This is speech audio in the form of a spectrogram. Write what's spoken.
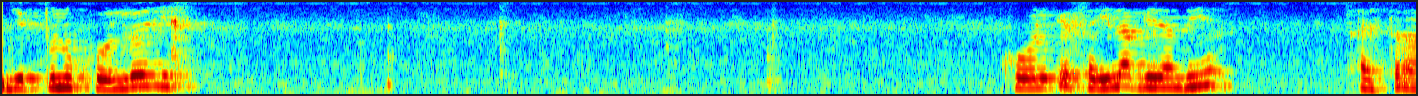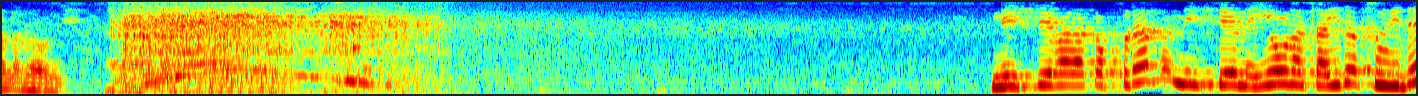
ਜਿੱਪ ਨੂੰ ਖੋਲੋ ਜੀ। ਖੋਲ ਕੇ ਸਹੀ ਲੱਗ ਜਾਂਦੀ ਹੈ ਇਸ ਤਰ੍ਹਾਂ ਲਗਾਓ ਜੀ। ਨੀਚੇ ਵਾਲਾ ਕੱਪੜਾ ਨਾ ਨੀਚੇ ਨਹੀਂ ਹੋਣਾ ਚਾਹੀਦਾ ਸੂਈ ਦੇ।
